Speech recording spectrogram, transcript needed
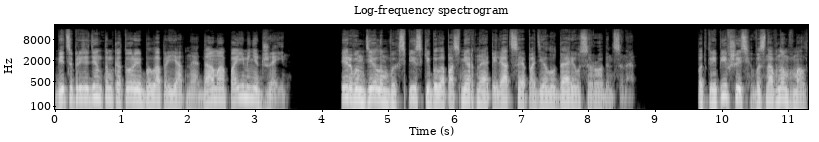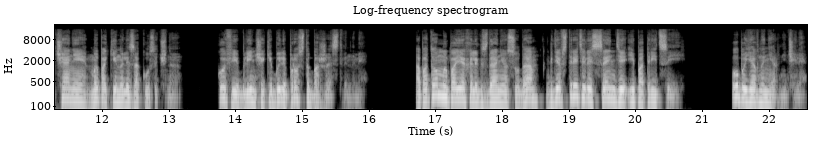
вице-президентом которой была приятная дама по имени Джейн. Первым делом в их списке была посмертная апелляция по делу Дариуса Робинсона. Подкрепившись в основном в молчании, мы покинули закусочную. Кофе и блинчики были просто божественными. А потом мы поехали к зданию суда, где встретились с Энди и Патрицией. Оба явно нервничали.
